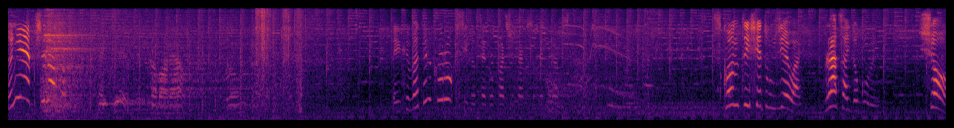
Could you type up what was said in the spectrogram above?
No nie, on out. I chyba tylko Roxy do tego patrzy tak sobie teraz. Skąd ty się tu wzięłaś? Wracaj do góry. Sio.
